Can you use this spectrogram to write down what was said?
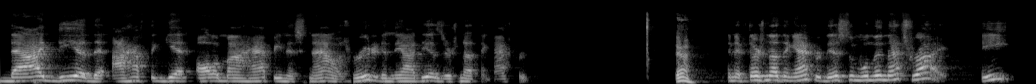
the idea that I have to get all of my happiness now is rooted in the idea that there's nothing after. Yeah. And if there's nothing after this, then well, then that's right. Eat,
